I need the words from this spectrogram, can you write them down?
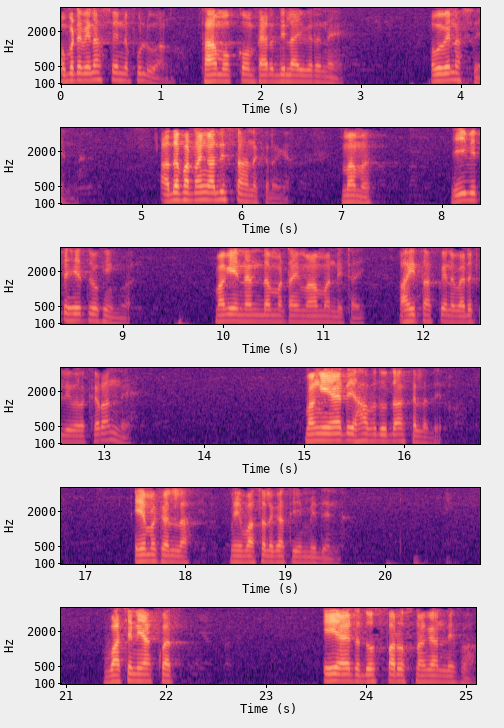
ඔබට වෙනස් වෙන්න පුළුවන්. තාම ඔක්කොම පෙරදිලා ඉවර නැහැ. ඔබ වෙනස් වෙන්න. අද පටන් අදිස්ථාන කරගන්න. මම ජීවිත හේතුවකින්වත් මගේ නැන්දම්මටයි මාමණ්ඩිටයි අහිතක් වෙන වැඩපිළිවෙල කරන්නේ මම එයාට යහපත උදා කරලා දෙනවා. එහෙම කළා මේ වසල ගතියෙන් මිදෙන්න. වචනයක්වත් ඒ අයට දොස් පරොස් නගන්න එපා.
